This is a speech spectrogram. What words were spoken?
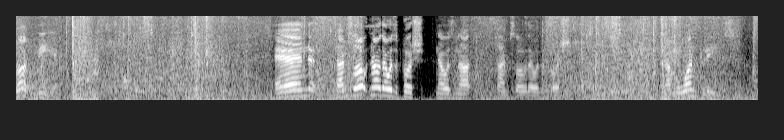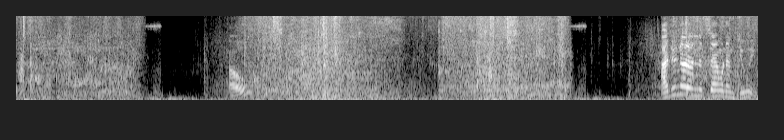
Fuck me. And time slow? No, that was a push. That was not time slow. That was a push. Number one, please. Oh? I do not understand what I'm doing.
